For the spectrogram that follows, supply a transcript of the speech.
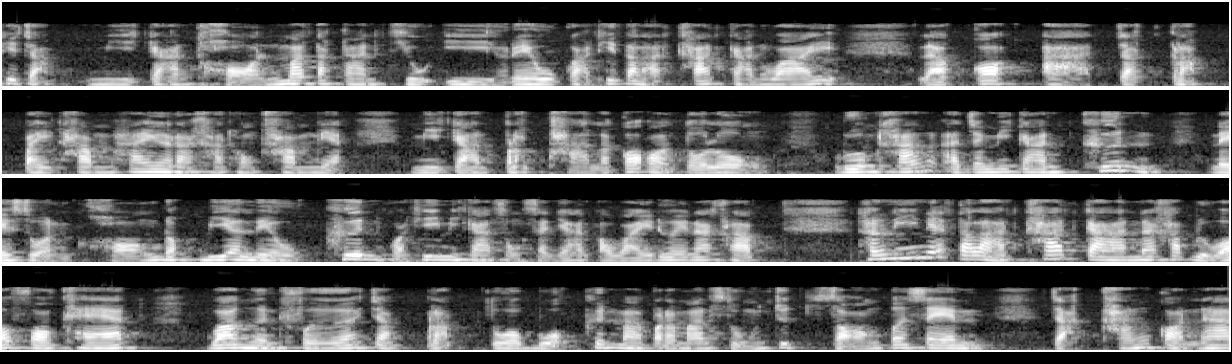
ที่จะมีการถอนมาตรการ QE เร็วกว่าที่ตลาดคาดการไว้ แล้วก็อาจจะกลับ ไปทำให้ราคาทองคำเนี่ยมีการปรับฐานแล้วก็อ่อนตัวลง รวมทั้งอาจจะมีการขึ้นในส่วนของดอกเบี้ยเร็วขึ้นกว่าที่มีการส่งสัญญาณเอาไว้ด้วยนะครับ ทั้งนี้เนี่ยตลาดคาดการนะครับหรือว่า forecast ว่าเงินเฟ้อจะปรับตัวบวกขึ้นมาประมาณ 0.2%จากครั้งก่อนหน้า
